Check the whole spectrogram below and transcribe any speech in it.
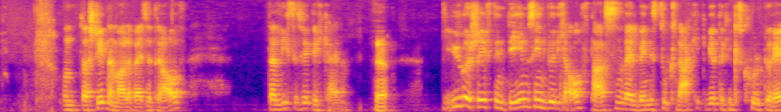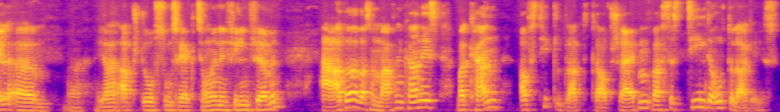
und das steht normalerweise drauf, dann liest es wirklich keiner. Ja. Die Überschrift in dem Sinn würde ich aufpassen, weil wenn es zu knackig wird, da gibt es kulturell ähm, äh, ja, Abstoßungsreaktionen in vielen Firmen. Aber was man machen kann, ist, man kann aufs Titelblatt draufschreiben, was das Ziel der Unterlage ist.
